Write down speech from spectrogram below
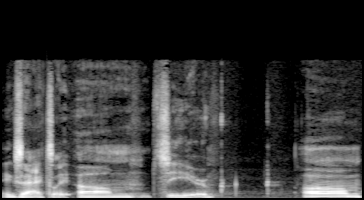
Exactly. Um, let's see here. Um.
